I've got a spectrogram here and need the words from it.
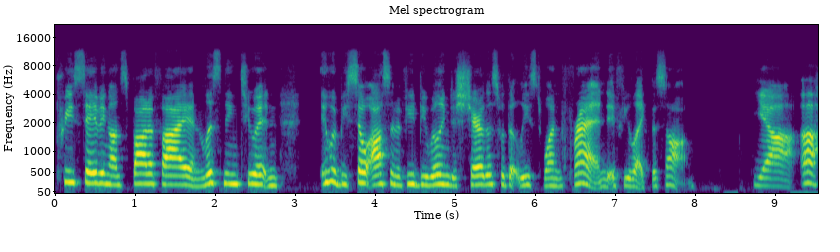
pre-saving on spotify and listening to it. And it would be so awesome if you'd be willing to share this with at least one friend if you like the song. Yeah. Ugh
